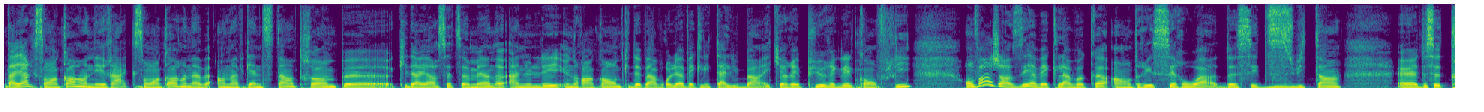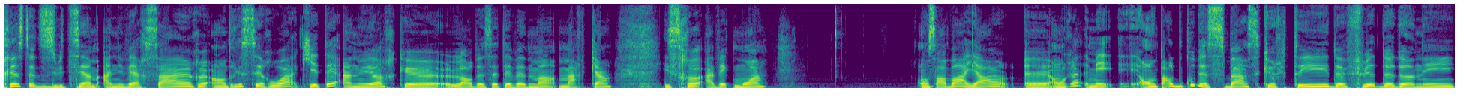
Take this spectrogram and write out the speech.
D'ailleurs, ils sont encore en Irak, ils sont encore en, Afghanistan. Trump, euh, qui d'ailleurs cette semaine a annulé une rencontre qui devait avoir lieu avec les talibans et qui aurait pu régler le conflit. On va jaser avec l'avocat André Sirois de ses 18 ans, euh, de ce triste 18e anniversaire. André Sirois, qui était à New York euh, lors de cet événement marquant, il sera avec moi on s'en va ailleurs. Euh, on, mais on parle beaucoup de cybersécurité, de fuite de données.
